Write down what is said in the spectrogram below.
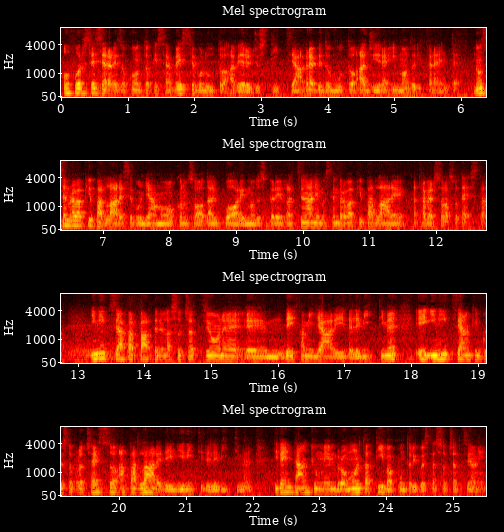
O forse si era reso conto che se avesse voluto avere giustizia avrebbe dovuto agire in modo differente. Non sembrava più parlare se vogliamo, non so, dal cuore in modo super irrazionale ma sembrava più parlare parlare attraverso la sua testa. Inizia a far parte dell'associazione ehm, dei familiari delle vittime e inizia anche in questo processo a parlare dei diritti delle vittime diventa anche un membro molto attivo appunto di queste associazioni.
